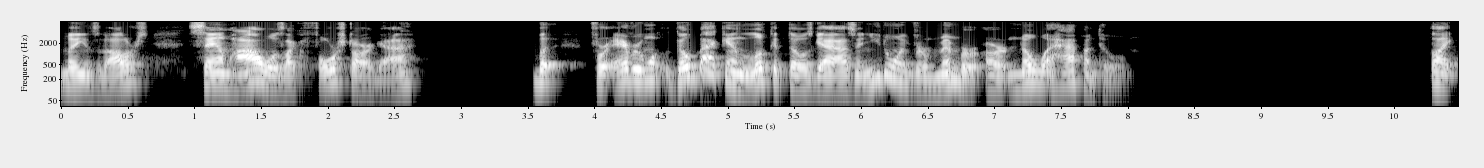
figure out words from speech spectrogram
millions of dollars. Sam Howell was like a four star guy. But for everyone, go back and look at those guys, and you don't even remember or know what happened to them. Like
